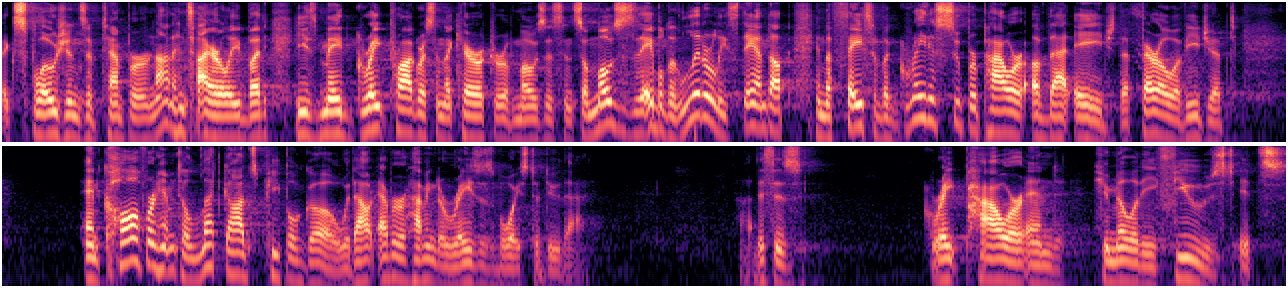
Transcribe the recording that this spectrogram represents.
explosions of temper. Not entirely, but he's made great progress in the character of Moses. And so Moses is able to literally stand up in the face of the greatest superpower of that age, the Pharaoh of Egypt, and call for him to let God's people go without ever having to raise his voice to do that. This is great power and humility fused. It's,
